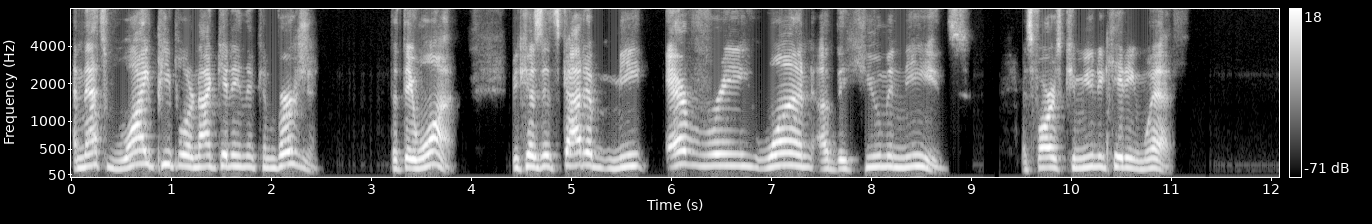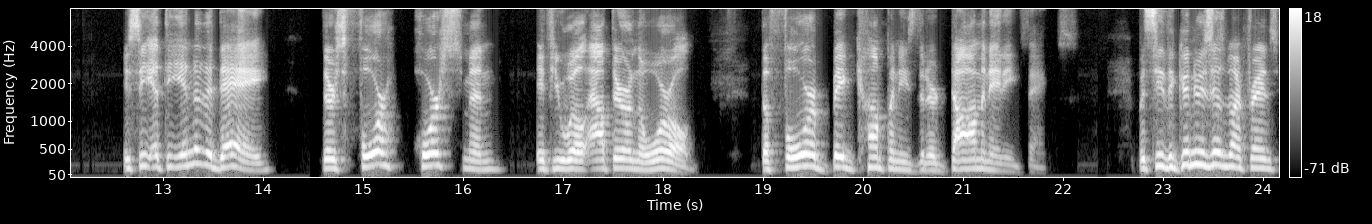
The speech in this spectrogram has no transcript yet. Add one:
And that's why people are not getting the conversion that they want because it's got to meet every one of the human needs as far as communicating with. You see, at the end of the day, there's four horsemen, if you will, out there in the world. The four big companies that are dominating things. But see, the good news is, my friends,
